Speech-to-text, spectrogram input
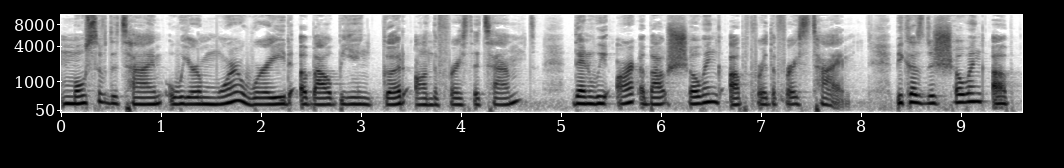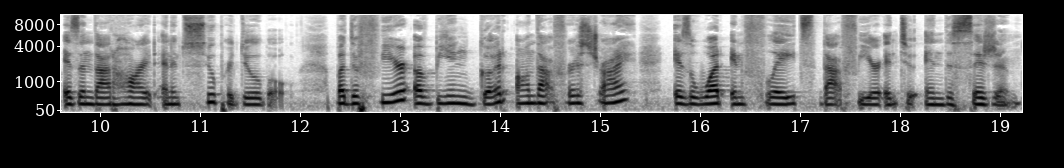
most of the time, we are more worried about being good on the first attempt than we are about showing up for the first time. Because the showing up isn't that hard and it's super doable. But the fear of being good on that first try is what inflates that fear into indecision.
